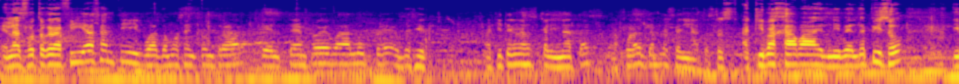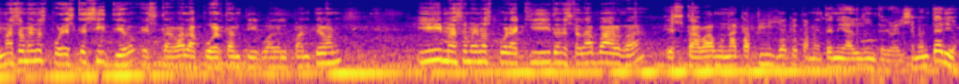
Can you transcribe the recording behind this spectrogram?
En las fotografías antiguas vamos a encontrar que el templo de Guadalupe, es decir, aquí tienen unas escalinatas, afuera del templo escalinatas. Entonces aquí bajaba el nivel de piso y más o menos por este sitio estaba la puerta antigua del panteón y más o menos por aquí donde está la barda estaba una capilla que también tenía el interior del cementerio.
